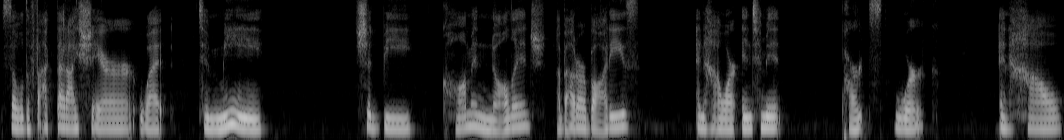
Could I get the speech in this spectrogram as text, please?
So, the fact that I share what to me should be common knowledge about our bodies and how our intimate parts work and how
